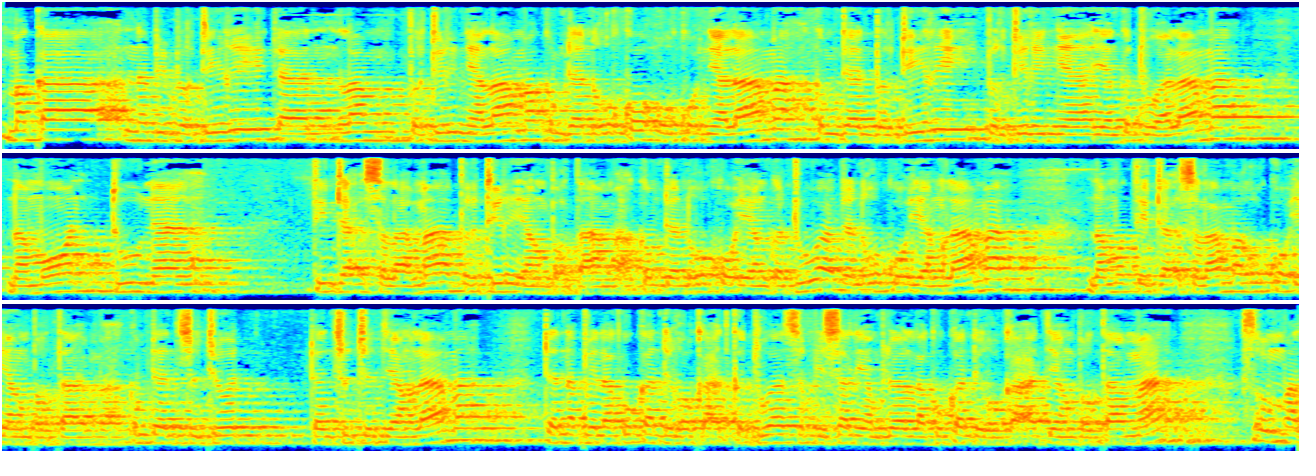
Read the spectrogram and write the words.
maka Nabi berdiri dan lam berdirinya lama kemudian rukuk rukuknya lama kemudian berdiri berdirinya yang kedua lama namun duna tidak selama berdiri yang pertama kemudian rukuk yang kedua dan rukuk yang lama namun tidak selama rukuk yang pertama kemudian sujud dan sujud yang lama dan Nabi lakukan di rakaat kedua semisal yang beliau lakukan di rakaat yang pertama summa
